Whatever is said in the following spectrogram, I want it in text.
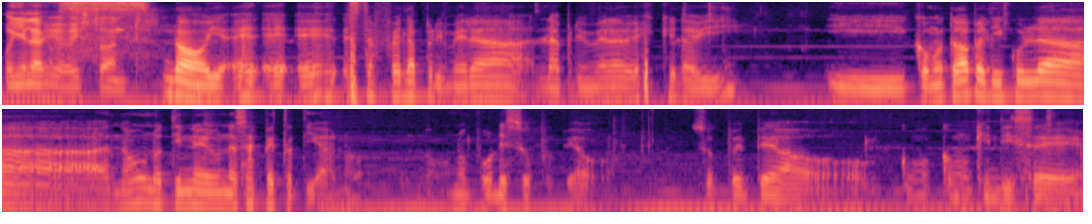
o ya la había visto antes. No, ya, e, e, e, esta fue la primera, la primera vez que la vi. Y como toda película, ¿no? uno tiene unas expectativas, ¿no? Uno pone su propio, su propio como, como, quien dice,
